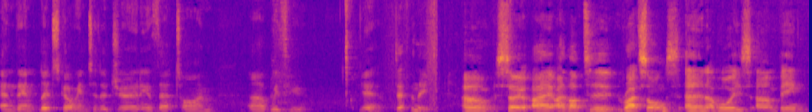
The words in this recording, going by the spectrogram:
and then let's go into the journey of that time uh, with you. Yeah. Definitely. Um, so I, I love to write songs, and I've always um, been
